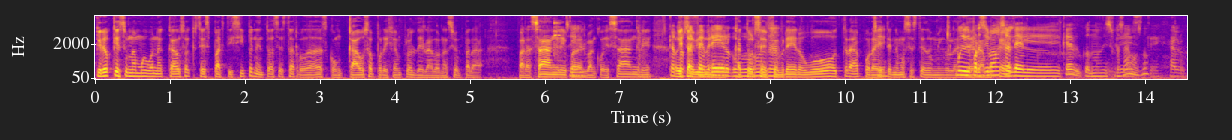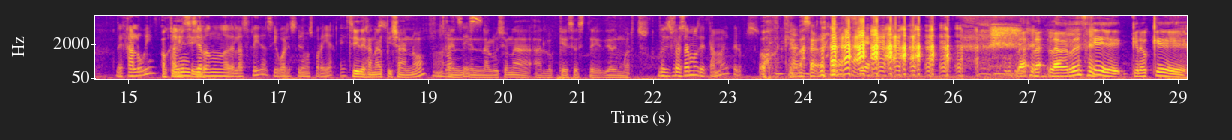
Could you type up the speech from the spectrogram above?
creo que es una muy buena causa que ustedes participen en todas estas rodadas con causa, por ejemplo, el de la donación para para sangre, Sí. para el banco de sangre. 14 Ahorita de febrero, hubo 14 de una. febremos hubo otra, por ahí Sí. tenemos este domingo la Bueno, la participamos el del, ¿qué? Cuando nos disfrazamos, ¿no? Este, Halloween. De Halloween. También sí. hicieron uno de las Fridas, igual estuvimos por allá. Sí, de Hanal Pichán, ¿no? Ajá, en, alusión a, a lo que es este Día de Muertos. Nos disfrazamos de tamal, pero pues... Oh, qué no. La, la- la verdad es que creo que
